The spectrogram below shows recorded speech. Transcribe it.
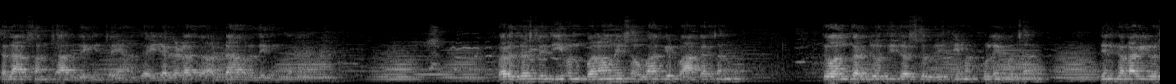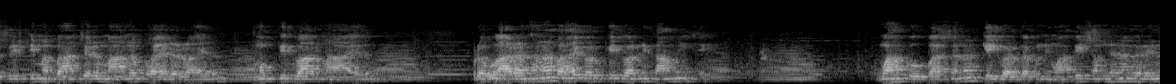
सदा संसार देखिन्छ यहाँ झै झगडाका अड्डाहरू देखिन्छ तर जसले जीवन बनाउने सौभाग्य पाएका छन्। त्यो अन्तर्ज्योति जसको दृष्टिमा खुलेको छ। तिनका लागि, यो सृष्टिमा बाँचेर मानव भएर रहेर मुक्तिद्वारमा आएर प्रभु आराधना बाहेक अरू केही गर्ने कामै छैन उहाँको उपासना केही गर्दा पनि उहाँकै सम्झना गरेर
